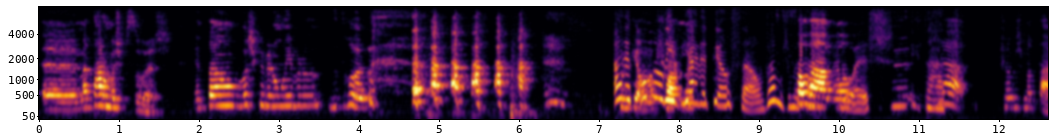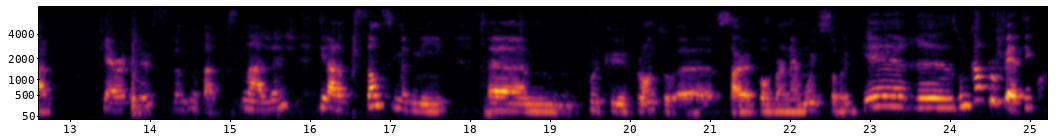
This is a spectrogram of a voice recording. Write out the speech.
uh, matar umas pessoas. Então vou escrever um livro de terror. Olha, Porque é como aliviar forma a tensão? Vamos matar saudável pessoas. Exato. Já, vamos matar characters, vamos matar personagens, tirar a pressão de cima de mim, ahm, porque, pronto, a saga Colburn é muito sobre guerras, um bocado profético.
